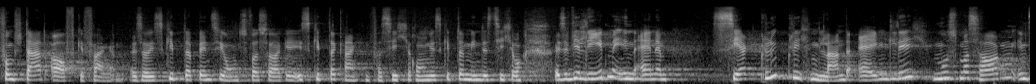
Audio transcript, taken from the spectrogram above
vom Staat aufgefangen. Also es gibt eine Pensionsvorsorge, es gibt eine Krankenversicherung, es gibt eine Mindestsicherung. Also wir leben in einem sehr glücklichen Land eigentlich, muss man sagen. Im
